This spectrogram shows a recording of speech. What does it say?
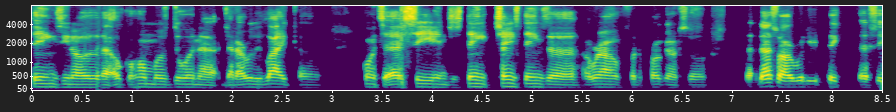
things you know that Oklahoma was doing that that I really like. Uh, going to SC and just think change things uh, around for the program. So that's why I really picked SC.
